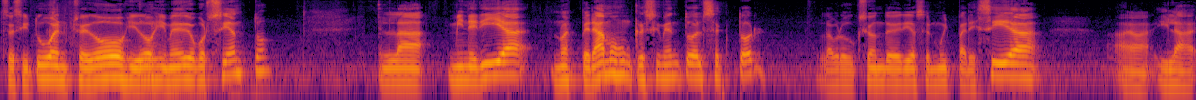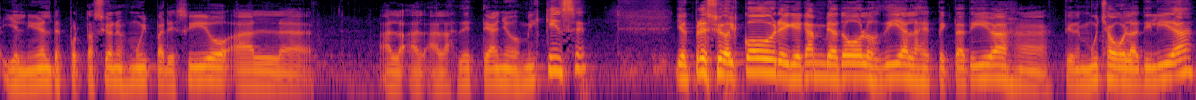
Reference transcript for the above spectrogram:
se sitúa entre 2 y 2,5%, en la minería no esperamos un crecimiento del sector, la producción debería ser muy parecida y, la, y, el nivel de exportación es muy parecido al, a, a las de este año 2015 y el precio del cobre, que cambia todos los días, las expectativas ah, tienen mucha volatilidad.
